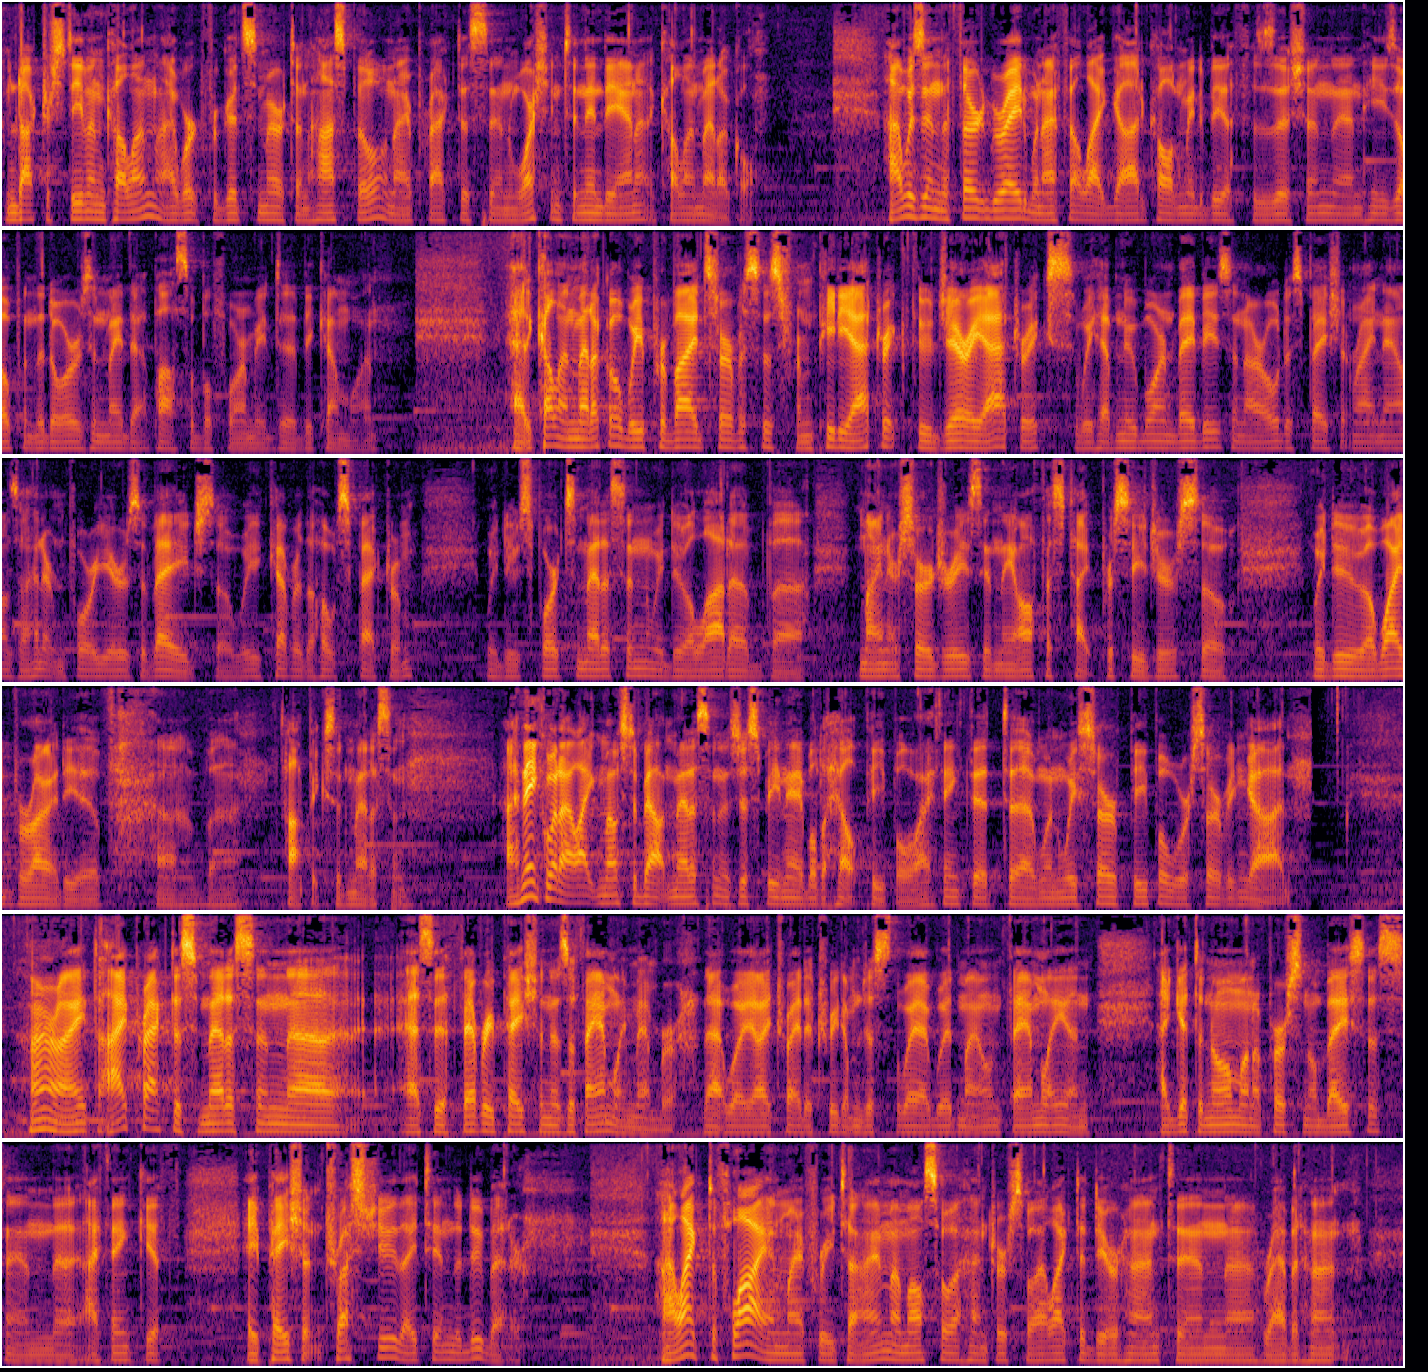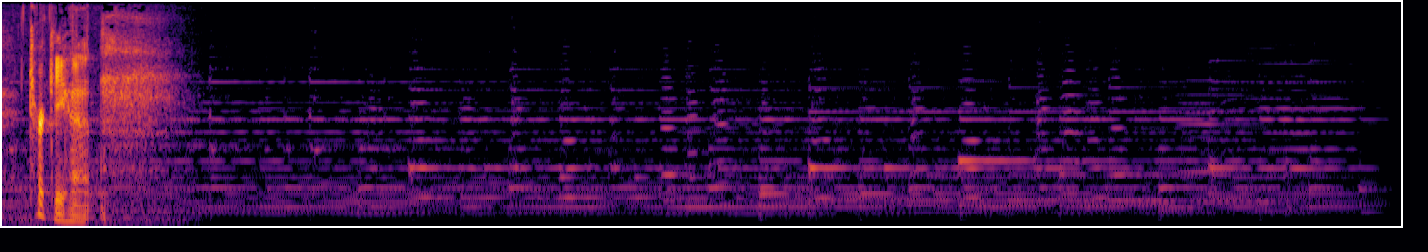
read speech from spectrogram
I'm Dr. Stephen Cullen. I work for Good Samaritan Hospital and I practice in Washington, Indiana at Cullen Medical. I was in the third grade when I felt like God called me to be a physician, and He's opened the doors and made that possible for me to become one. At Cullen Medical, we provide services from pediatric through geriatrics. We have newborn babies, and our oldest patient right now is 104 years of age, so we cover the whole spectrum. We do sports medicine. We do a lot of uh, minor surgeries in the office type procedures. So we do a wide variety of, of uh, topics in medicine. I think what I like most about medicine is just being able to help people. I think that uh, when we serve people, we're serving God. All right, I practice medicine uh, as if every patient is a family member. That way, I try to treat them just the way I would my own family, and I get to know them on a personal basis. And uh, I think if a patient trusts you, they tend to do better. I like to fly in my free time. I'm also a hunter, so I like to deer hunt and uh, rabbit hunt, turkey hunt.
